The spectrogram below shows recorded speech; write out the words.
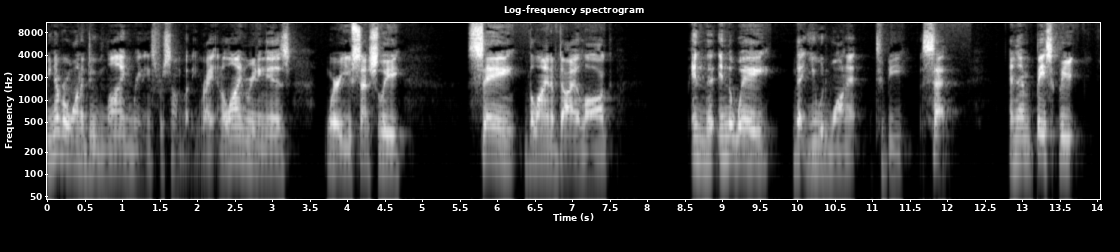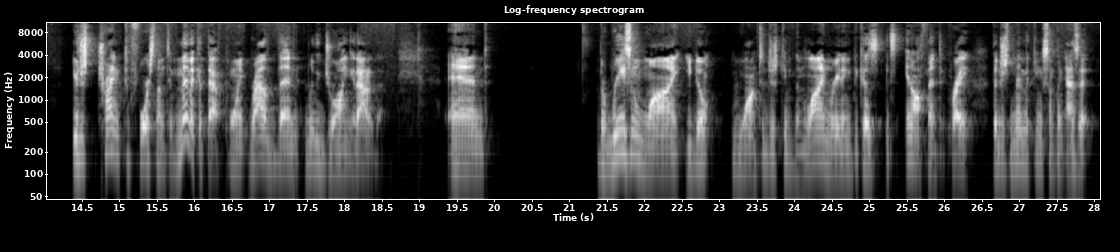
You never want to do line readings for somebody, right? And a line reading is where you essentially say the line of dialogue in the in the way that you would want it to be said, and then basically you're just trying to force them to mimic at that point rather than really drawing it out of them. And the reason why you don't want to just give them line reading because it's inauthentic, right? They're just mimicking something as it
